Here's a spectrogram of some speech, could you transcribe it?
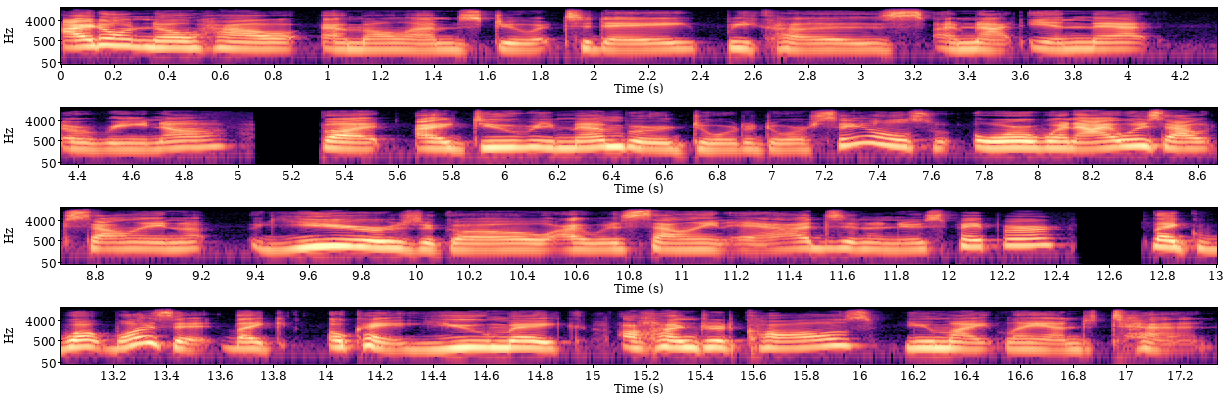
I don't know how MLMs do it today because I'm not in that arena. But I do remember door to door sales, or when I was out selling years ago, I was selling ads in a newspaper. Like, what was it? Like, okay, you make 100 calls, you might land 10.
